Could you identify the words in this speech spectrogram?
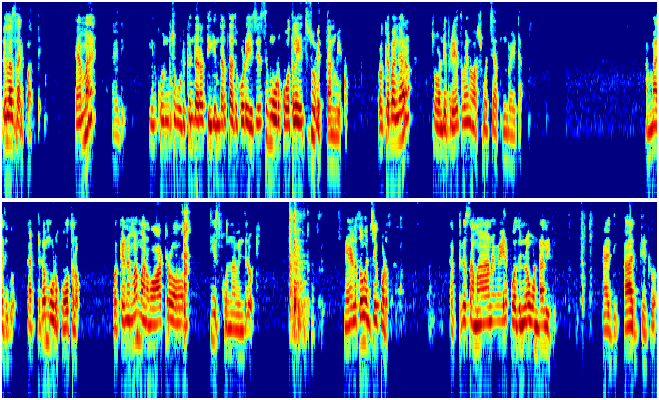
ఇలా సరిపోద్ది. ఏమ్మా? అది. ఇది కొంచెం ఉడికిన తర్వాత దిగిన తర్వాత అది కూడా వేసేసి మూడు కూతలు వేసి చూపిస్తాను మీకు. ఓకే బంగారం? చూడండి విపరీతమైన వర్షం వచ్చేస్తుంది బయట. అమ్మ అదిగో కరెక్ట్గా మూడు కూతలు. ఓకేనమ్మా మన వాటర్ తీసుకుందాం ఇందులోకి. నీళ్ళతో ఉంచేయకూడదు కరెక్ట్గా సమానమైన పొదుల్లో ఉండాలి ఇది. అది అదిగో.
